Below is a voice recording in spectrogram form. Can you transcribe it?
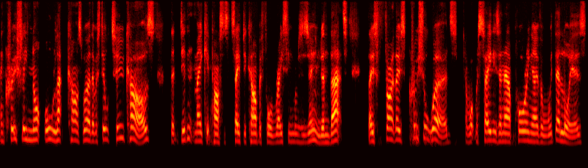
And crucially, not all lap cars were. There were still two cars that didn't make it past the safety car before racing was resumed. And that those those crucial words are what Mercedes are now pouring over with their lawyers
